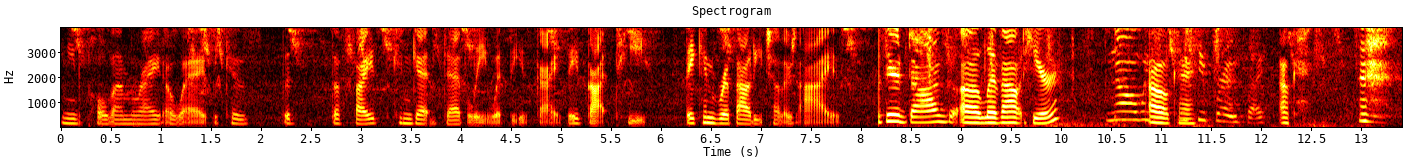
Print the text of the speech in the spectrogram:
you need to pull them right away because the the fights can get deadly with these guys. They've got teeth. They can rip out each other's eyes. Does your dog uh, live out here? No, we, Oh, okay. we keep her inside. Okay.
